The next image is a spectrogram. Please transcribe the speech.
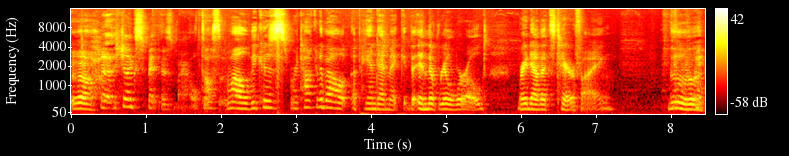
Ugh. she like spit in his mouth. It's also, well, because we're talking about a pandemic in the real world. Right now, that's terrifying. Ugh.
